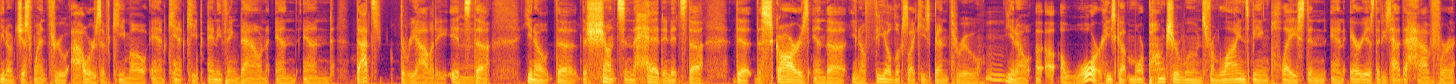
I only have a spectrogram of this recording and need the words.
you know just went through hours of chemo and can't keep anything down and and that's the reality it's mm. the you know the the shunts in the head and it's the the the scars and the you know Theo looks like he's been through mm. you know a, a- a war he's got more puncture wounds from lines being placed and and areas that he's had to have for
